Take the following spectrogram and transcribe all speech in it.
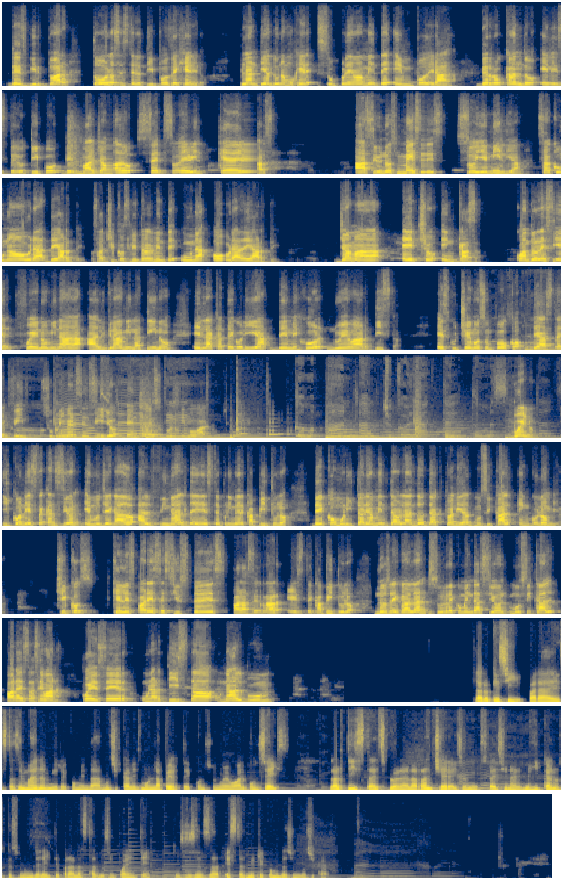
desvirtuar todos los estereotipos de género, planteando una mujer supremamente empoderada, derrocando el estereotipo del mal llamado sexo débil que debe darse. Hace unos meses Soy Emilia sacó una obra de arte, o sea chicos, literalmente una obra de arte, llamada Hecho en Casa, cuando recién fue nominada al Grammy Latino en la categoría de Mejor Nueva Artista. Escuchemos un poco de Hasta el Fin, su primer sencillo dentro de su último álbum. Bueno, y con esta canción hemos llegado al final de este primer capítulo de Comunitariamente Hablando de Actualidad Musical en Colombia. Chicos, ¿qué les parece si ustedes, para cerrar este capítulo, nos regalan su recomendación musical para esta semana? Puede ser un artista, un álbum, Claro que sí, para esta semana mi recomendada musical es Mon Laferte con su nuevo álbum 6. La artista explora la ranchera y sonidos tradicionales mexicanos que son un deleite para las tardes en cuarentena. Entonces esta, esta es mi recomendación musical.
